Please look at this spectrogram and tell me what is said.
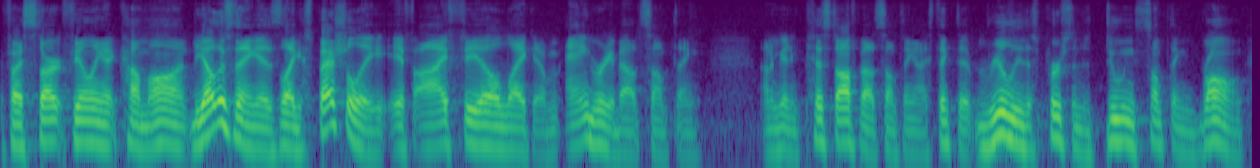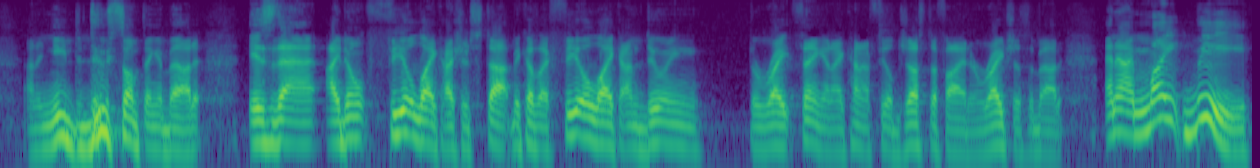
if I start feeling it come on the other thing is like especially if I feel like I'm angry about something and I'm getting pissed off about something I think that really this person is doing something wrong and I need to do something about it is that I don't feel like I should stop because I feel like I'm doing the right thing and I kind of feel justified and righteous about it. And I might be,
